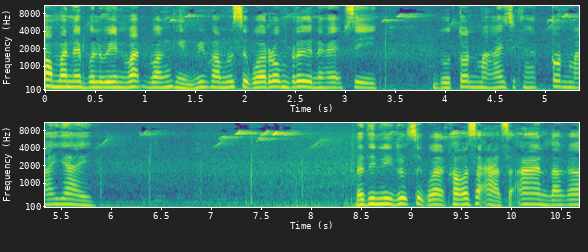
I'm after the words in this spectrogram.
เข้ามาในบริเวณวัดวังหินมีความรู้สึกว่าร่มรื่นนะคะ FC ดูต้นไม้สิคะต้นไม้ใหญ่ แล้วที่นี่รู้สึกว่าเขาสะอาดสะอ้านแล้วก็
